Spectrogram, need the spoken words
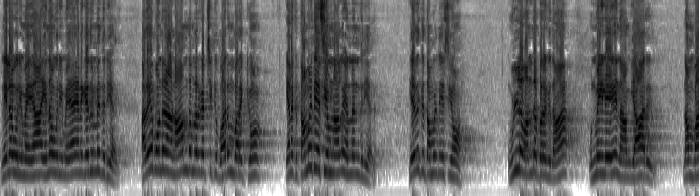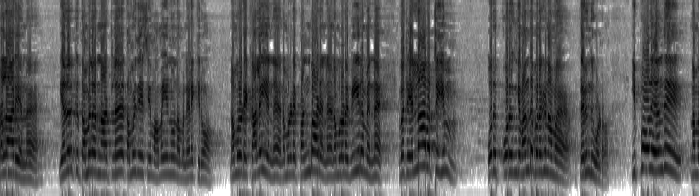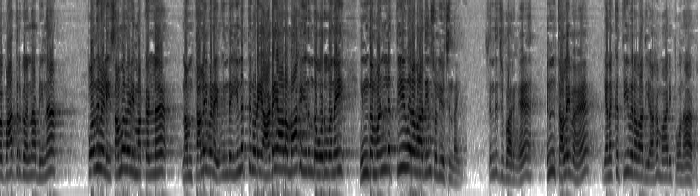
நில உரிமையா இன உரிமையா எனக்கு எதுவுமே தெரியாது. அதே போன்று நான் நாம் தமிழர் கட்சிக்கு வரும் வரைக்கும் எனக்கு தமிழ் தேசியம்னாலும் என்னன்னு தெரியாது. எதுக்கு தமிழ் தேசியம்? உள்ள வந்த பிறகுதான் உண்மையிலேயே நாம் யாரு? நம் வரலாறு என்ன? எதற்கு தமிழர் நாட்டில் தமிழ் தேசியம் அமையணும் நம்ம நினைக்கிறோம்? நம்மளுடைய கலை என்ன? நம்மளுடைய பண்பாடு என்ன? நம்மளுடைய வீரம் என்ன? இவற்றை எல்லாவற்றையும் ஒரு ஒரு இங்க வந்த பிறகு நம்ம தெரிந்து கொள்றோம். இப்போது வந்து நம்ம பார்த்திருக்கோம் என்ன அப்படின்னா பொதுவெளி சமவெளி மக்கள்ல நம் தலைவனை இந்த இனத்தினுடைய அடையாளமாக இருந்த ஒருவனை இந்த மண்ணில் தீவிரவாதின்னு சொல்லி வச்சிருந்தாங்க. சிந்திச்சு பாருங்க என் தலைவன் எனக்கு தீவிரவாதியாக மாறி போனார்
